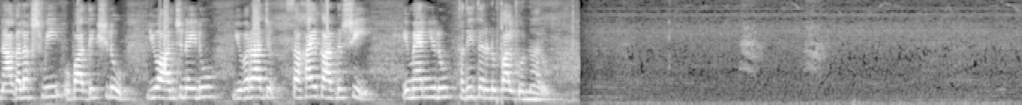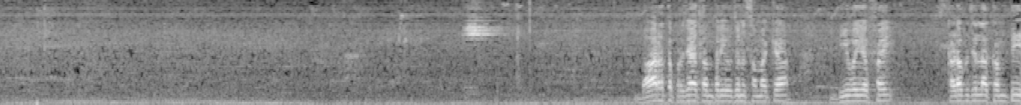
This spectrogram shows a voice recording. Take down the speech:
నాగలక్ష్మి ఉపాధ్యక్షులు యు ఆంజనేయులు యువరాజ్ సహాయ కార్యదర్శి ఇమాన్యులు తదితరులు పాల్గొన్నారు. భారత ప్రజాతంత్ర యోజన సమాఖ్య డివైఎఫ్ఐ కడప జిల్లా కమిటీ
